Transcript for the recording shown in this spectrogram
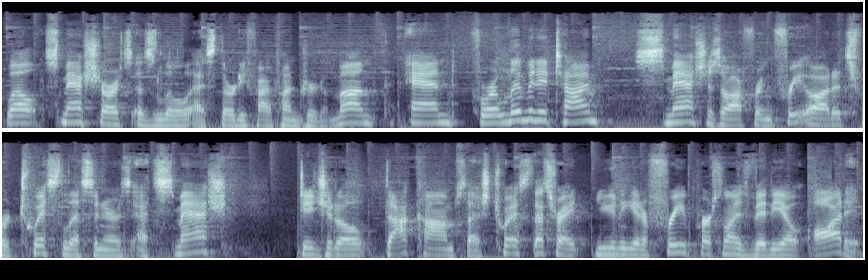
Well, Smash starts as little as 3,500 a month. And for a limited time, Smash is offering free audits for Twist listeners at Smash digital.com slash twist. That's right. You're going to get a free personalized video audit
